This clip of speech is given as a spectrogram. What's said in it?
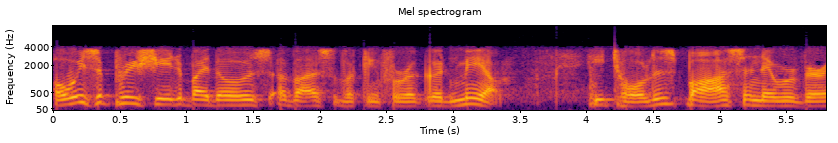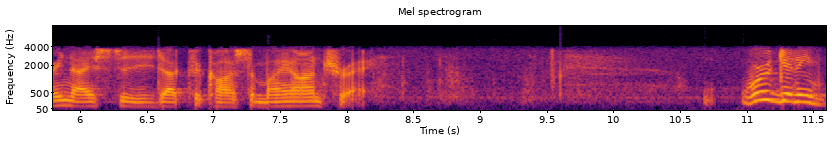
always appreciated by those of us looking for a good meal. He told his boss, and they were very nice to deduct the cost of my entree. We're getting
